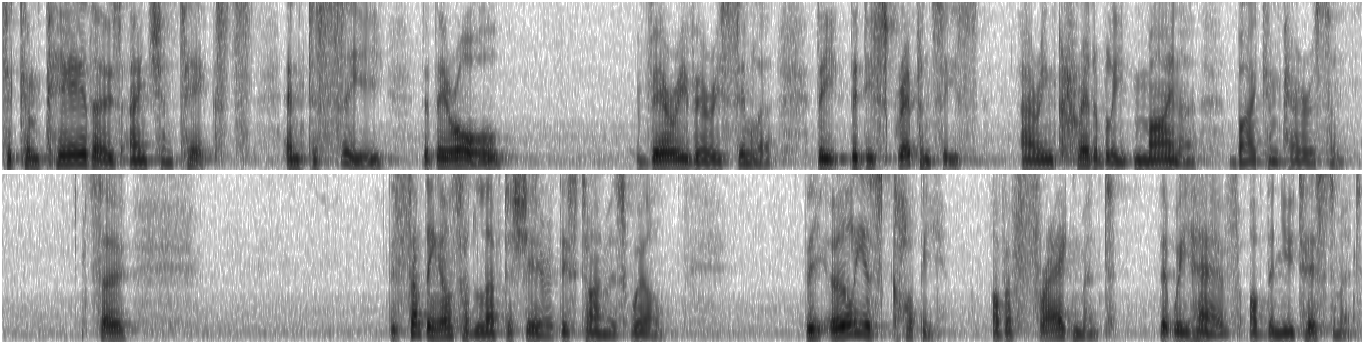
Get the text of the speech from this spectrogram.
to compare those ancient texts and to see that they're all very, very similar. The, the discrepancies are incredibly minor by comparison. So, there's something else I'd love to share at this time as well. The earliest copy of a fragment that we have of the New Testament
